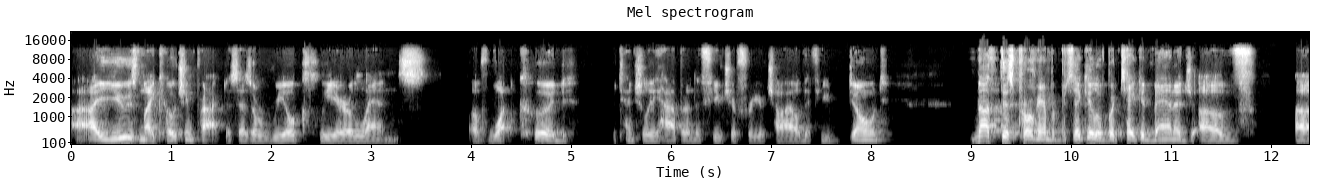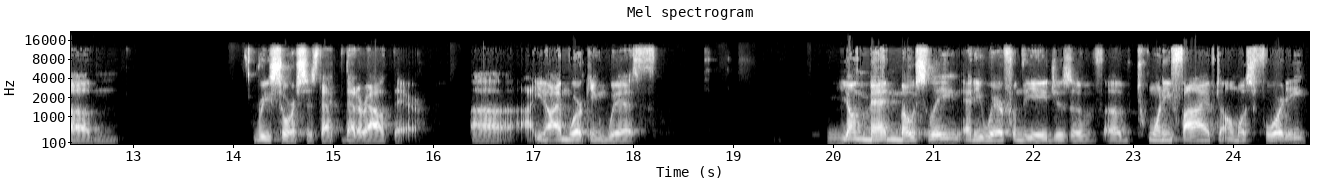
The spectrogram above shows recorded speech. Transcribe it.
I use my coaching practice as a real clear lens of what could potentially happen in the future for your child if you don't, not this program in particular, but take advantage of um, resources that that are out there. Uh, you know, I'm working with young men mostly, anywhere from the ages of, of 25 to almost 40,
